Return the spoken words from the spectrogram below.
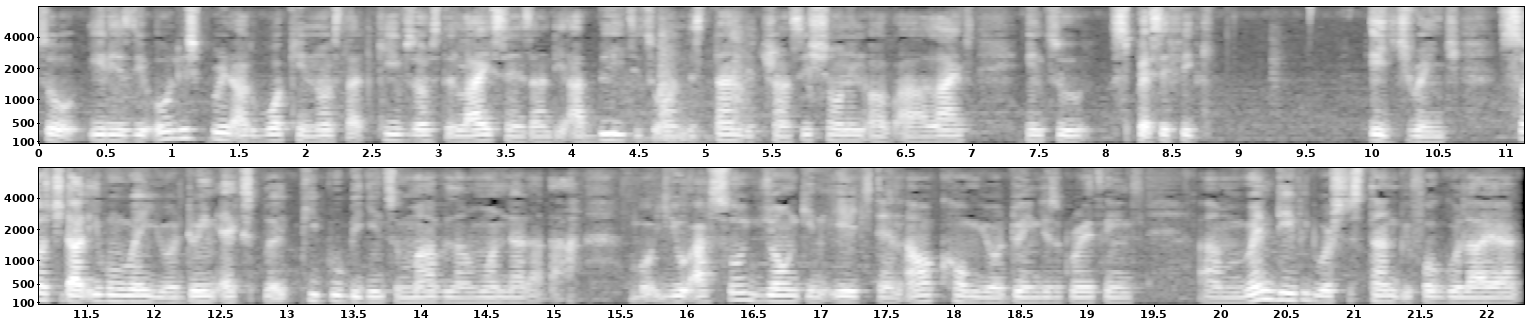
So it is the Holy Spirit at work in us that gives us the license and the ability to understand the transitioning of our lives into specific age range, such that even when you are doing exploit, people begin to marvel and wonder that ah, but you are so young in age, then how come you're doing these great things? Um, when David was to stand before Goliath,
